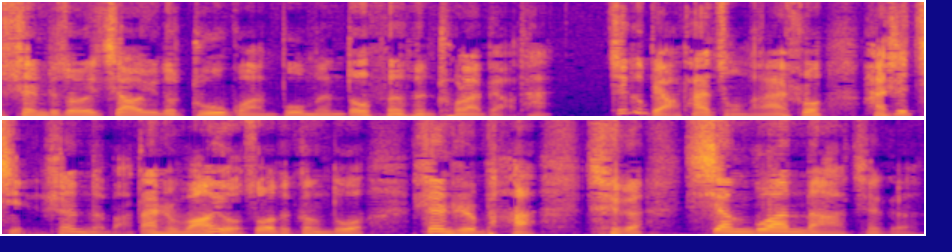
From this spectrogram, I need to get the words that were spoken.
甚至作为教育的主管部门，都纷纷出来表态。这个表态总的来说还是谨慎的吧？但是网友做的更多，甚至把这个相关的这个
